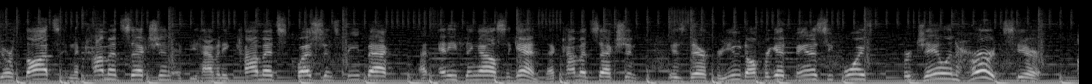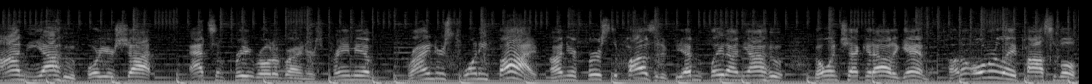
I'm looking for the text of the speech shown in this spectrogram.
your thoughts in the comment section. If you have any comments, questions, feedback on anything else, again, that comment section is there for you. Don't forget fantasy points for Jalen Hurts here on Yahoo for your shot at some free Roto Grinders Premium. Grinders 25 on your first deposit. If you haven't played on Yahoo, go and check it out again. Ton of overlay possible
